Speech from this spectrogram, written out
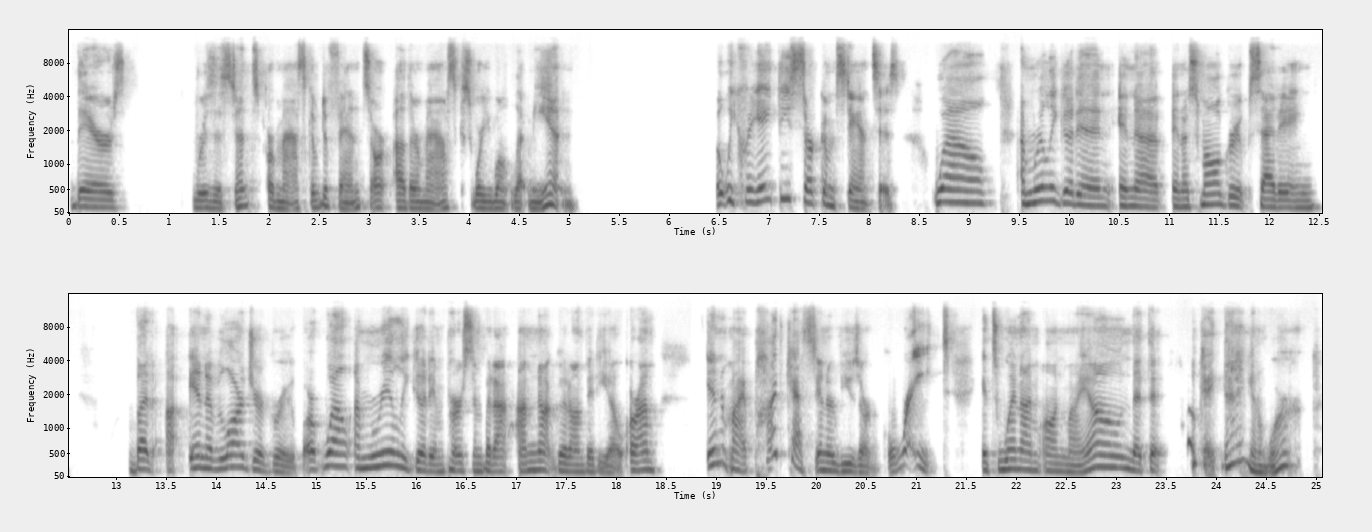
there's resistance or mask of defense or other masks where you won't let me in. But we create these circumstances. well, I'm really good in in a in a small group setting, but uh, in a larger group, or well, I'm really good in person, but I, I'm not good on video, or I'm in my podcast interviews are great. It's when I'm on my own that that okay, that ain't gonna work.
